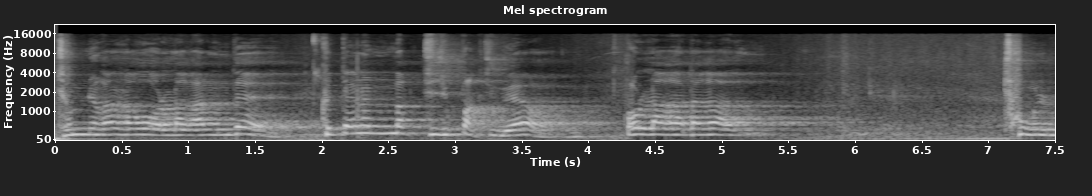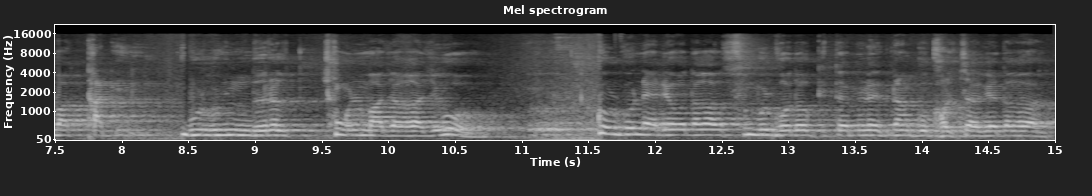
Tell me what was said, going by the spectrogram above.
점령하려고 올라가는데 그때는 막 뒤죽박죽이에요. 올라가다가 총을 막 다리 물고 있는 데를 총을 맞아가지고 끌고 내려오다가 숨을 거뒀기 때문에 그냥 그 걸작에다가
